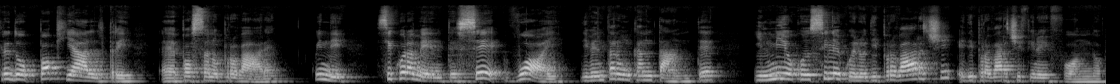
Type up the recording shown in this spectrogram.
credo pochi altri eh, possano provare. Quindi sicuramente se vuoi diventare un cantante, il mio consiglio è quello di provarci e di provarci fino in fondo.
